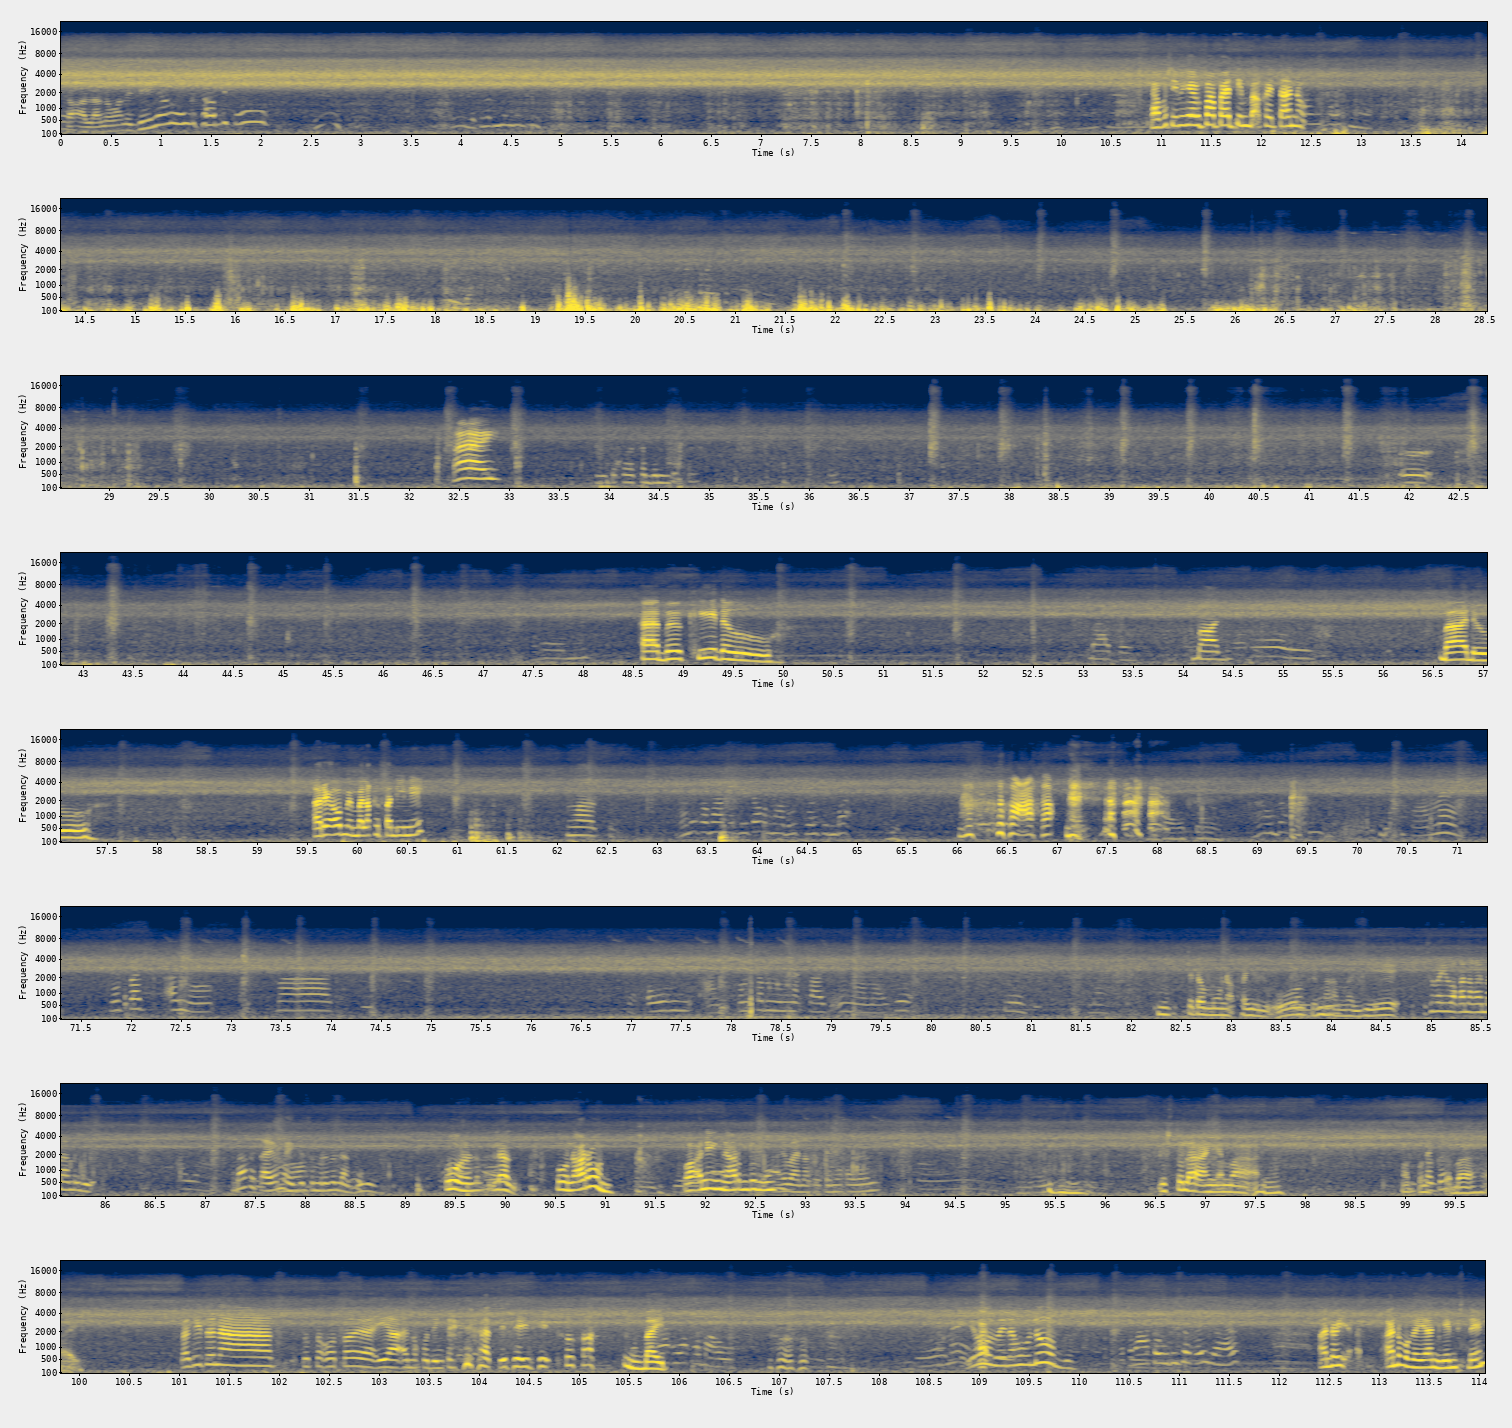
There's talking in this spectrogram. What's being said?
Ala naman ni Gina, ang sabi ko. Tapos ibigay mo papatimba kay Tano. Hi! Dito ko sa bundok. Avocado. Bado. Bad. Bado. Ari oh, may malaki pa din eh. Nga. Ano ka mga dito? Mga bus ng simba. Mama, dapat ano, pag uwi, an, punta muna tayo ng mamagi. Tira muna kayo doon kay Mama G. Gusto mo iwan ka na kay Mama G? Bakit tayo? May gusto mo naman lagi. Oh, nalaglag. Oh, naron. Paaning naron doon oh. Iwanan ko ka na kayo. Gusto lang niya ma ano, mapunta sa bahay. Pag ito na totoo to, iaano ko din kay Ate Faye dito. Invite. Yun, may nahulog. Ano y- ano ba yan? Games din?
